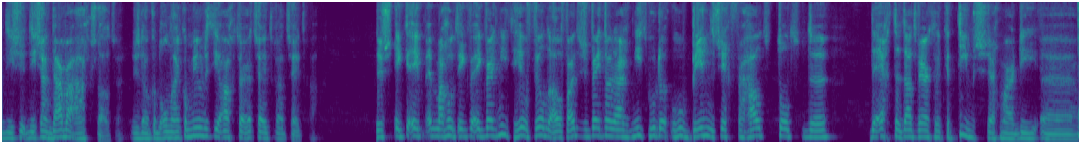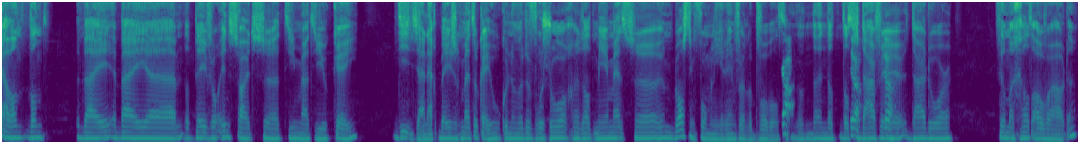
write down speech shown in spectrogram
Die, die zijn daarbij aangesloten. Er zit ook een online community achter, et cetera, et cetera. Dus ik, ik, maar goed, ik, ik weet niet heel veel over Dus ik weet nou eigenlijk niet hoe, de, hoe BIN zich verhoudt tot de, de echte daadwerkelijke teams, zeg maar. Die, uh... Ja, want, want bij, bij dat Behavioral Insights team uit de UK die zijn echt bezig met, oké, okay, hoe kunnen we ervoor zorgen dat meer mensen hun belastingformulier invullen bijvoorbeeld. Ja. En dat, dat ja. ze daar daardoor veel meer geld overhouden.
